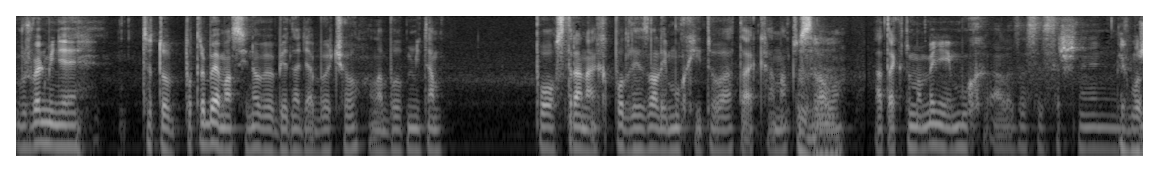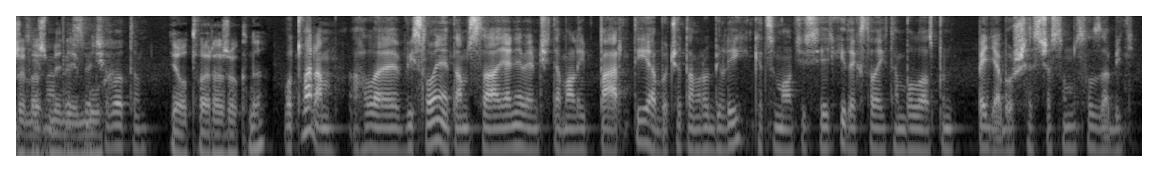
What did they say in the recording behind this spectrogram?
už veľmi ne... Toto potrebujem asi nové objednať alebo čo, lebo mi tam po stranách podliezali muchy to a tak a ma to sralo. Mm-hmm. A tak to má menej much, ale zase sršne... Jak môže máš menej much? O tom. Neotváraš okna? Otváram, ale vyslovene tam sa, ja neviem, či tam mali party, alebo čo tam robili. Keď som mal tie sieťky, tak stále ich tam bolo aspoň 5 alebo 6, čo som musel zabiť.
